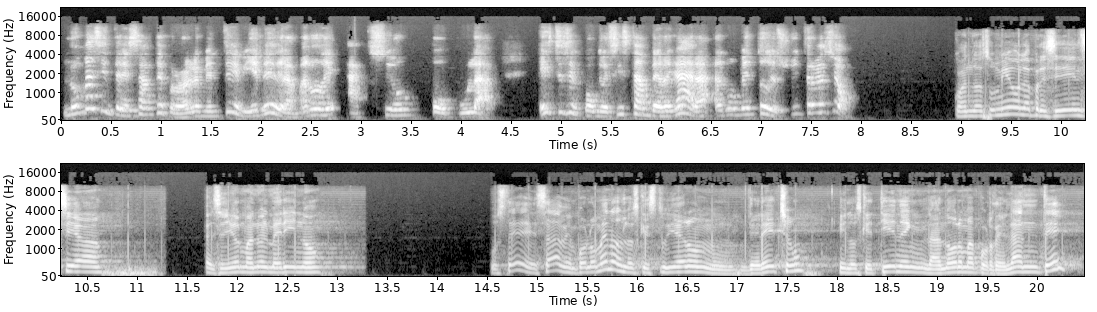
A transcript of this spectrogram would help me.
Lo más interesante probablemente viene de la mano de Acción Popular. Este es el congresista Vergara al momento de su intervención. Cuando asumió la presidencia el señor Manuel Merino, ustedes saben, por lo menos los que estudiaron derecho y los que tienen la norma por delante,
